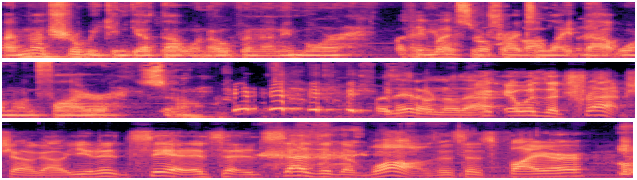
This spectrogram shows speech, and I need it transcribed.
I'm not sure we can get that one open anymore. I and think he my also tried to light that one on fire, so But they don't know that. it was a trap, Shogo. You didn't see it. It, it says in the walls. It says fire. You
